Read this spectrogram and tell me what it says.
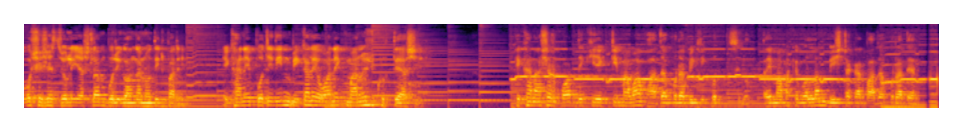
অবশেষে চলে আসলাম বুড়িগঙ্গা নদীর পারে এখানে প্রতিদিন বিকালে অনেক মানুষ ঘুরতে আসে। এখানে আসার পর দেখি একটি মামা ভাজা পোড়া বিক্রি করতেছিল। তাই মামাকে বললাম, বিশ টাকার ভাজা পোড়া দেন।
